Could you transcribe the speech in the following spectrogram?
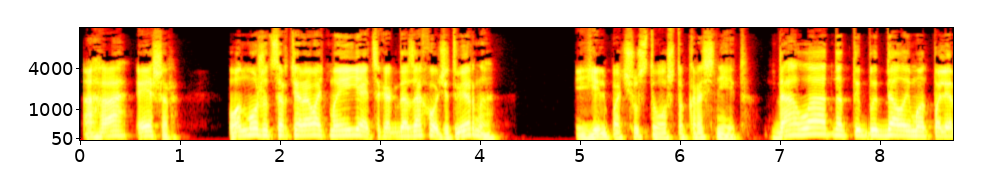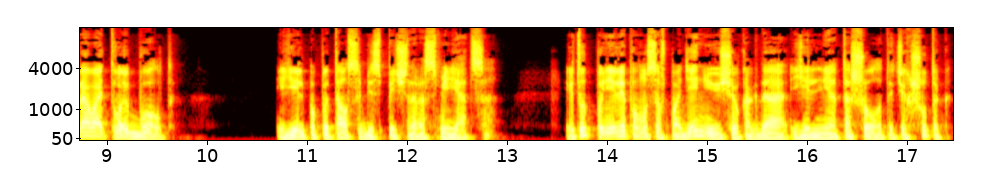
«Ага, Эшер. Он может сортировать мои яйца, когда захочет, верно?» Ель почувствовал, что краснеет. «Да ладно, ты бы дал ему отполировать твой болт». Ель попытался беспечно рассмеяться. И тут, по нелепому совпадению, еще когда Ель не отошел от этих шуток,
